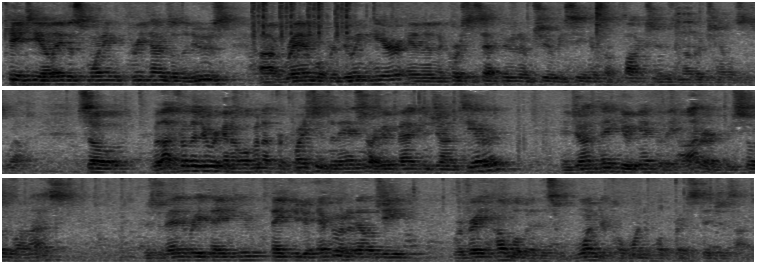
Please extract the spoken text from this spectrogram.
KTLA this morning, three times on the news, uh, ran what we're doing here, and then, of course, this afternoon, I'm sure you'll be seeing us on Fox News and other channels as well. So, without further ado, we're going to open up for questions and answers. I'll give it back to John Taylor. And John, thank you again for the honor bestowed upon us. Mr. Vandenbree, thank you. Thank you to everyone at LG. We're very humbled by this wonderful, wonderful, prestigious honor.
